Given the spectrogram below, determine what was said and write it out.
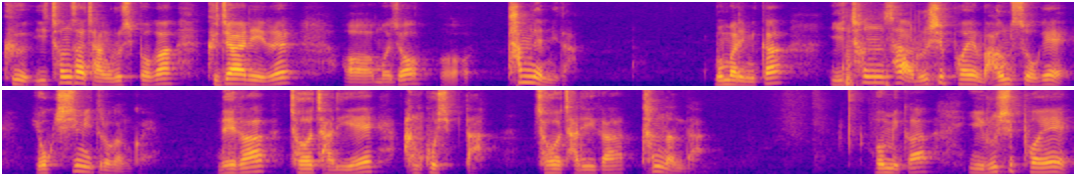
그 이 천사장 루시퍼가 그 자리를 어 뭐죠 어, 탐냅니다. 뭔 말입니까? 이 천사 루시퍼의 마음 속에 욕심이 들어간 거예요. 내가 저 자리에 앉고 싶다. 저 자리가 탐난다. 뭡니까? 이 루시퍼의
